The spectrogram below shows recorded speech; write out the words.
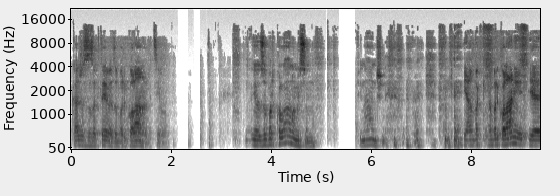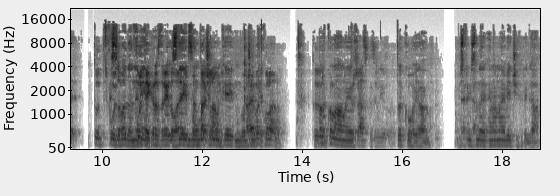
kaže so zahteve za Barkolano, recimo. Ja, za Barkolano mislim, finančne. ne. Ja, ampak na Barkolani je tudi ful, Seveda, ne ful vem. teh razredov, Zdaj sem ta glavni. kaj, mogoče Kaj je. Barkolano? To je Barkolano je Državsko zalivo. tako, ja. Bistvu, mislim, da je ena največjih regat.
